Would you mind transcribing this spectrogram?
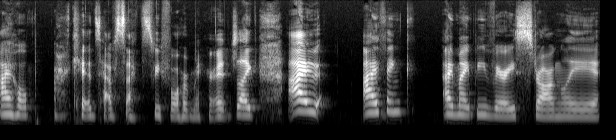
I hope our kids have sex before marriage. Like I I think I might be very strongly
